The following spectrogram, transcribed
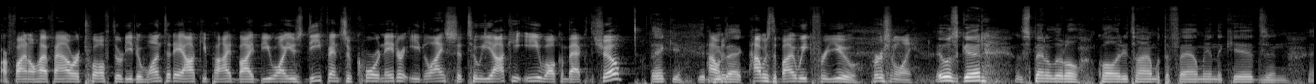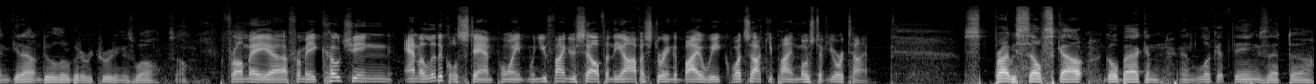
Our final half hour, 12:30 to 1 today, occupied by BYU's defensive coordinator Ilaisa Tuiaki. E, welcome back to the show. Thank you. Good to How be was, back. how was the bye week for you personally? It was good. I spent a little quality time with the family and the kids, and, and get out and do a little bit of recruiting as well. So From a uh, from a coaching analytical standpoint, when you find yourself in the office during a bye week, what's occupying most of your time? probably self scout, go back and, and look at things that uh,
